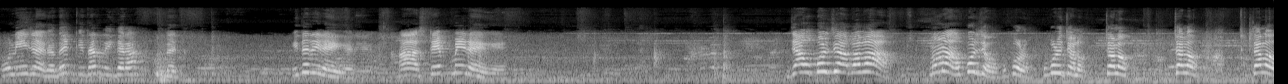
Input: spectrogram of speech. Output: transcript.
वो नहीं जाएगा देख इधर इधर आ देख इधर ही रहेंगे हाँ स्टेप में ही रहेंगे जा ऊपर जा बाबा मामा ऊपर जाओ ऊपर ऊपर चलो चलो चलो चलो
